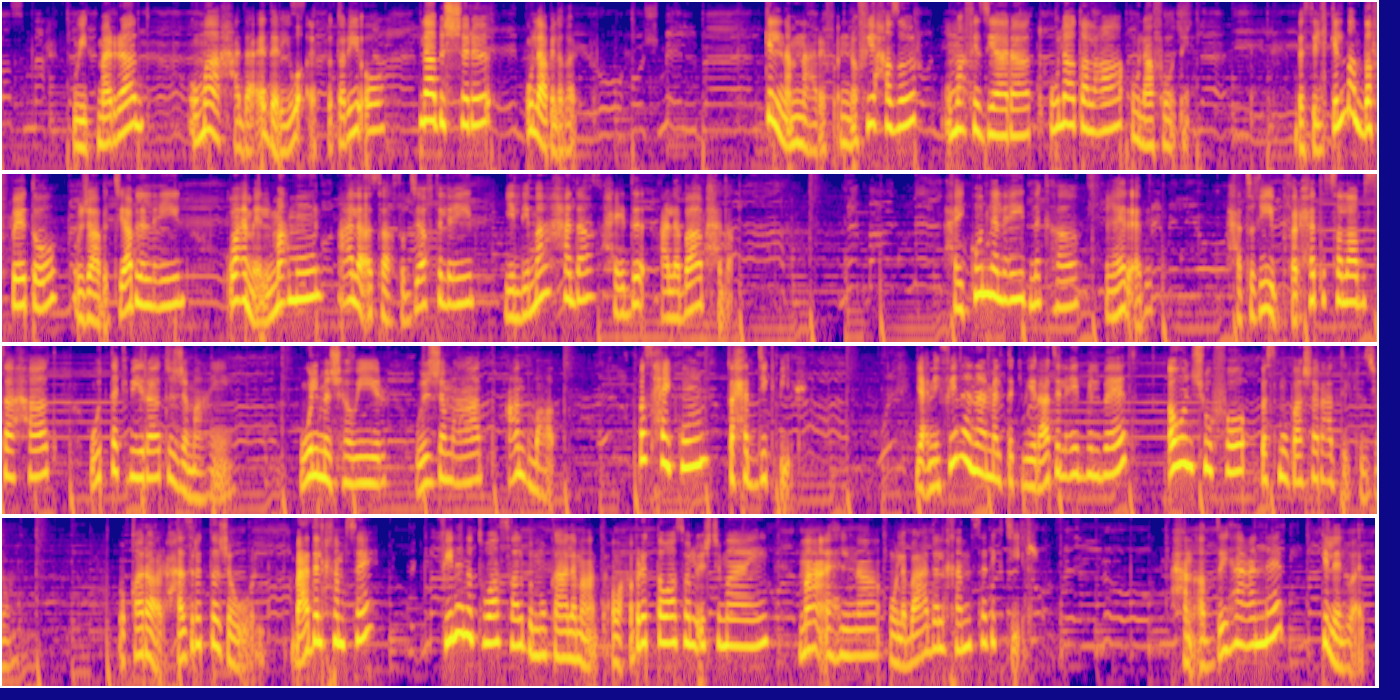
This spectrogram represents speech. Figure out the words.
ويتمرد وما حدا قدر يوقف بطريقه لا بالشرق ولا بالغرب. كلنا بنعرف إنه في حظر وما في زيارات ولا طلعة ولا فوتة. بس الكلنا نضف بيته وجاب تياب للعيد وعمل المعمول على أساس ضيافة العيد يلي ما حدا حيدق على باب حدا. حيكون للعيد نكهة غير قبل حتغيب فرحة الصلاة بالساحات والتكبيرات الجماعية والمشاوير والجمعات عند بعض. بس حيكون تحدي كبير. يعني فينا نعمل تكبيرات العيد بالبيت أو نشوفه بس مباشر على التلفزيون. وقرار حظر التجول بعد الخمسة فينا نتواصل بمكالمات أو عبر التواصل الاجتماعي مع أهلنا ولبعد الخمسة بكتير. حنقضيها على النت كل الوقت.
